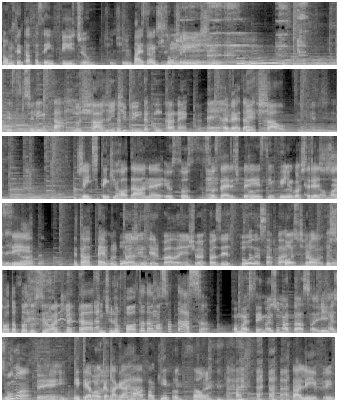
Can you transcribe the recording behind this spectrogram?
vamos tentar fazer em vídeo, mas antes um brinde. Esse tilintar. No chá a gente brinda com caneca. É, É verdade. Deixar, obviamente. Gente, tem que rodar, né? Eu sou, sou zero experiência em vinho, gostaria de dizer. Eu tava Depois do perguntando. intervalo, a gente vai fazer toda essa parte. Pois pronto. O pessoal da produção aqui tá sentindo falta da nossa taça. Ó, Mas tem mais uma taça aí. Tem mais uma? Tem. E tem a Lógico boca da tem. garrafa aqui, produção. tá livre.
